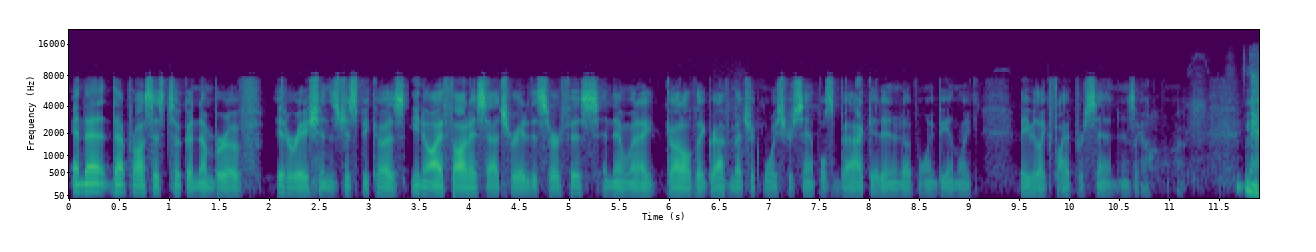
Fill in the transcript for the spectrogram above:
And that, that process took a number of iterations just because, you know, I thought I saturated the surface. And then when I got all the gravimetric moisture samples back, it ended up only being like maybe like 5%. And it's like, oh,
